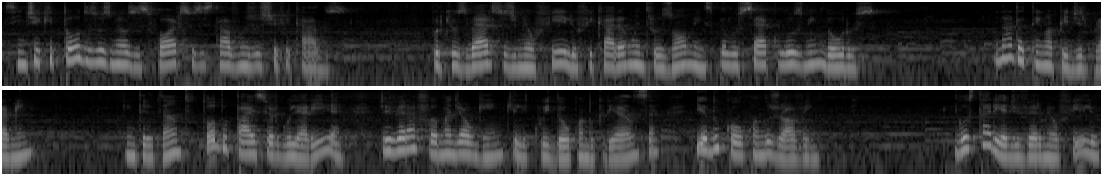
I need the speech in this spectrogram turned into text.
senti que todos os meus esforços estavam justificados, porque os versos de meu filho ficarão entre os homens pelos séculos vindouros. Nada tenho a pedir para mim. Entretanto, todo pai se orgulharia de ver a fama de alguém que lhe cuidou quando criança e educou quando jovem. Gostaria de ver meu filho,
